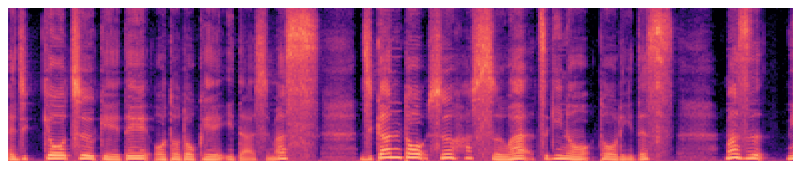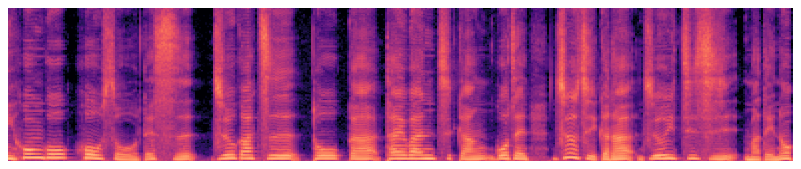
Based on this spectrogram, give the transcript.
実況中継でお届けいたします。時間と周波数は次の通りです。まず日本語放送です。10月10日台湾時間午前10時から11時までの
